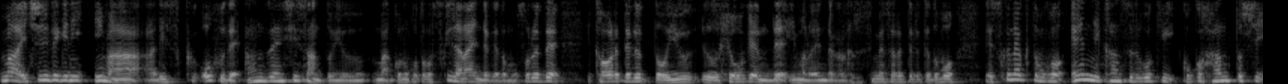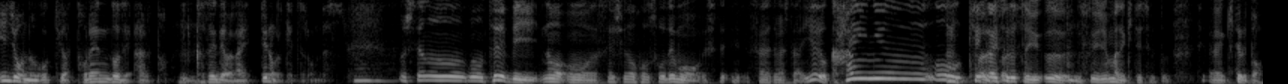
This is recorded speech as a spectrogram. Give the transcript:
まあ一時的に今、リスクオフで安全資産という、まあこの言葉好きじゃないんだけども、それで買われてるという表現で今の円高が説明されてるけども、少なくともこの円に関する動き、ここ半年以上の動きはトレンドであると、一過性ではないっていうのが結論です。うん、そしてあの、このテレビの先週の放送でもされてました、いよいよ介入を警戒するという水準まで来てると、うん、来てると。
